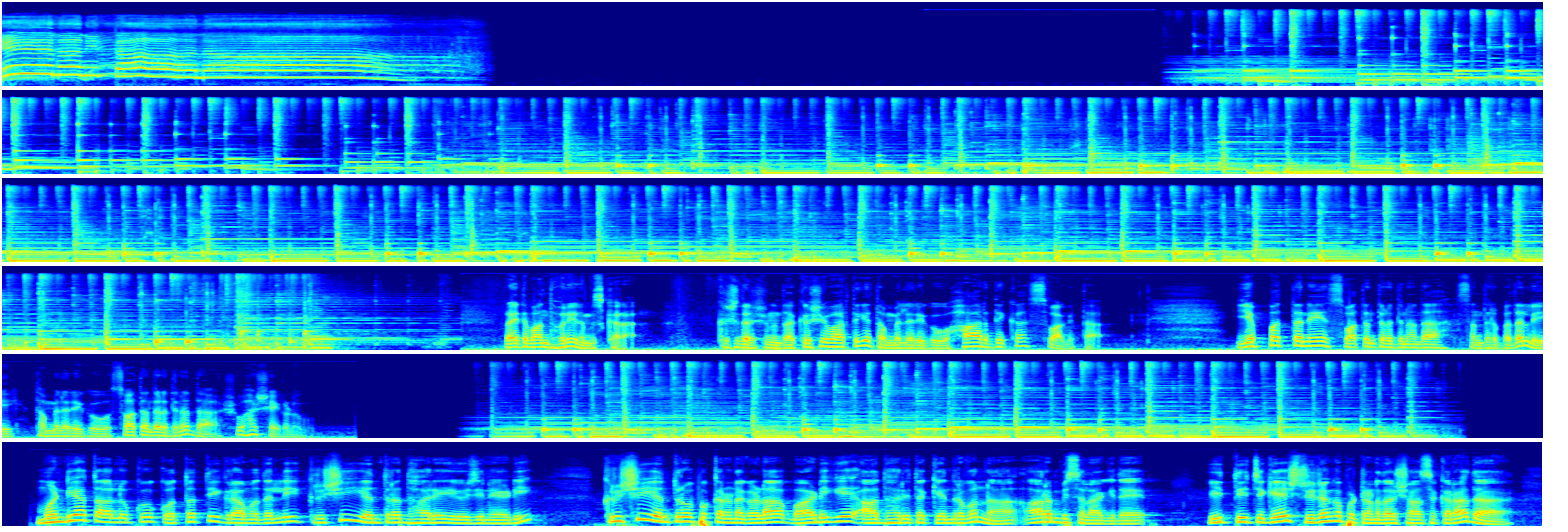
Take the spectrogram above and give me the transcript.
ね ರೈತ ಬಾಂಧವರೇ, ನಮಸ್ಕಾರ. ಕೃಷಿ ದರ್ಶನದ ಕೃಷಿ ವಾರ್ತೆಗೆ ತಮ್ಮೆಲ್ಲರಿಗೂ ಹಾರ್ದಿಕ ಸ್ವಾಗತ. ಎಪ್ಪತ್ತನೇ ಸ್ವಾತಂತ್ರ್ಯ ದಿನದ ಸಂದರ್ಭದಲ್ಲಿ ತಮ್ಮೆಲ್ಲರಿಗೂ ಸ್ವಾತಂತ್ರ್ಯ ದಿನದ ಶುಭಾಶಯಗಳು. ಮಂಡ್ಯ ತಾಲೂಕು ಕೊತ್ತತ್ತಿ ಗ್ರಾಮದಲ್ಲಿ ಕೃಷಿ ಯಂತ್ರಧಾರೆ ಯೋಜನೆಯಡಿ ಕೃಷಿ ಯಂತ್ರೋಪಕರಣಗಳ ಬಾಡಿಗೆ ಆಧಾರಿತ ಕೇಂದ್ರವನ್ನು ಆರಂಭಿಸಲಾಗಿದೆ. ಇತ್ತೀಚೆಗೆ ಶ್ರೀರಂಗಪಟ್ಟಣದ ಶಾಸಕರಾದ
